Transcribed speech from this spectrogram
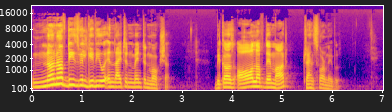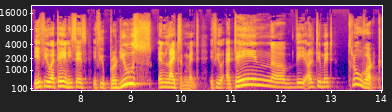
None of these will give you enlightenment and moksha because all of them are transformable if you attain, he says, if you produce enlightenment, if you attain uh, the ultimate through work,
